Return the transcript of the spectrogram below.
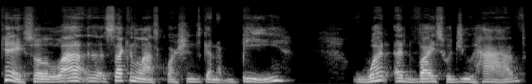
Okay. So, the la- uh, second last question is going to be What advice would you have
